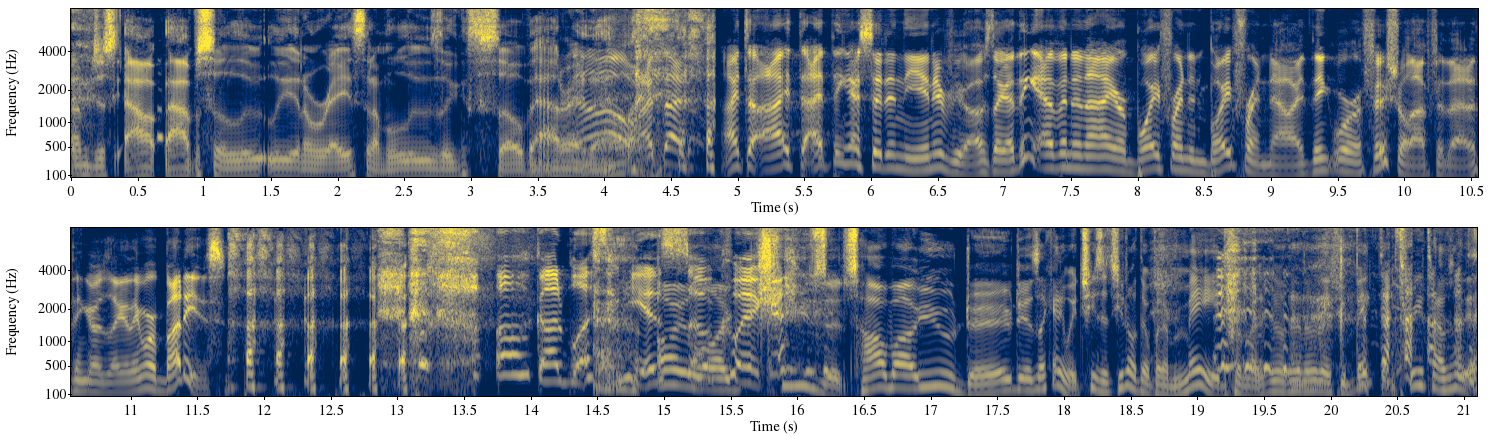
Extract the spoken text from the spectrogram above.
I'm just out absolutely in a race and I'm losing so bad right Oh, now. I thought I, th- I, th- I think I said in the interview, I was like, I think Evan and I are boyfriend and boyfriend now. I think we're official after that. I think I was like, I think we're buddies. oh, God bless him. He is I so like quick. Cheez-Its. How about you, Dave? He's like, anyway, Cheez-Its, you know they're made from it. You know, if you bake them three times. and then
